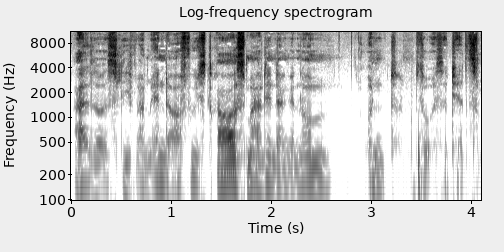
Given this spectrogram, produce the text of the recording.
Also es lief am Ende auf Wüst raus, man hat ihn dann genommen und so ist es jetzt.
